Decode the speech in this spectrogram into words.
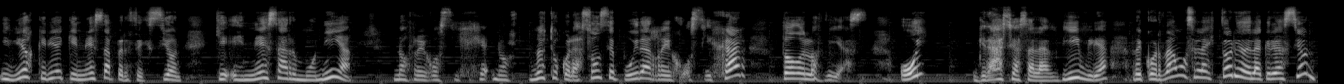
y Dios quería que en esa perfección, que en esa armonía, nuestro corazón se pudiera regocijar todos los días. Hoy Gracias a la Biblia recordamos la historia de la creación,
